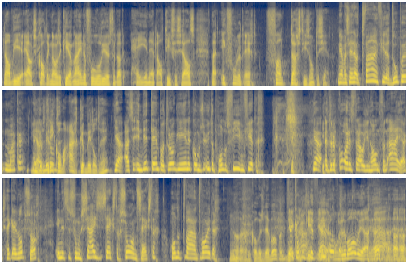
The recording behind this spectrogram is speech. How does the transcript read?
Nou, wie elk schat ik nou eens een keer een einde voel, juist dat hij je net altijd verzels. Maar ik vond het echt fantastisch om te zien. Ja, maar zijn nou 42 doelpunten maken. Ja, 3,8 gemiddeld, hè? Ja, als ze in dit tempo teruggaan, komen ze uit op 144. Ja, het record is trouwens in hand van Ajax. Heb ik even opgezocht. In het seizoen 66, 67, 122. Nou, dan komen ze daarboven. Dan komen ze er Ja, dan komen ze erboven, ja. Ja, ja,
